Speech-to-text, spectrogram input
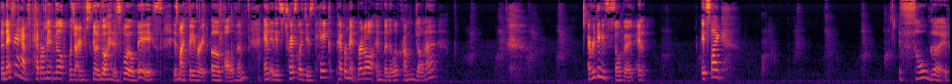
The next thing I have is peppermint milk, which I'm just gonna go ahead and spoil. This is my favorite of all of them. And it is Tres Leches cake, peppermint brittle, and vanilla crumb donut. Everything is so good. And it's like, it's so good.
